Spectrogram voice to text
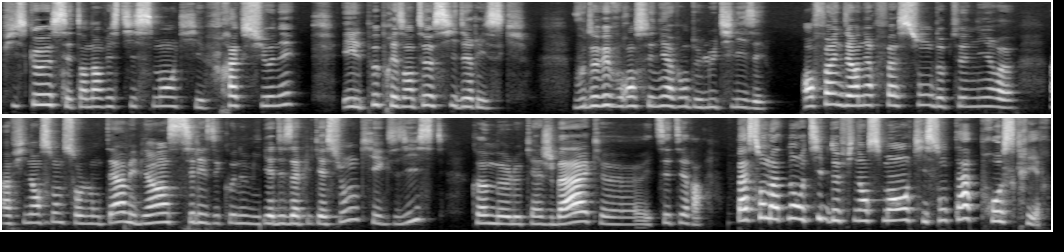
puisque c'est un investissement qui est fractionné et il peut présenter aussi des risques. Vous devez vous renseigner avant de l'utiliser. Enfin, une dernière façon d'obtenir un financement sur le long terme, eh bien, c'est les économies. Il y a des applications qui existent, comme le cashback, euh, etc. Passons maintenant aux types de financement qui sont à proscrire.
